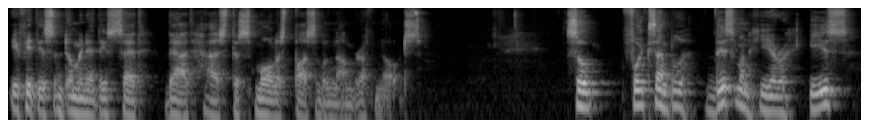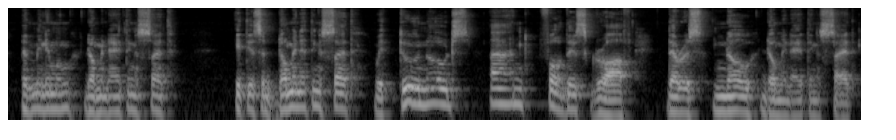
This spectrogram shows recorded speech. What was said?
if it is a dominating set that has the smallest possible number of nodes. So, for example, this one here is a minimum dominating set. It is a dominating set with two nodes, and for this graph, there is no dominating set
